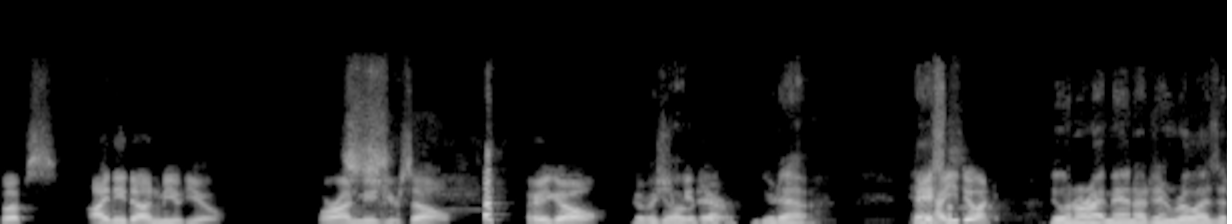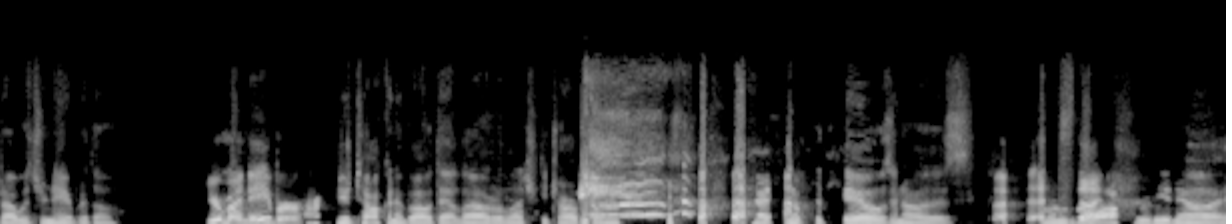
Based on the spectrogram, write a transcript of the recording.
Whoops, I need to unmute you, or unmute yourself. There you go. There we go. be we got there. Figured out. Hey, how so- you doing? Doing all right, man. I didn't realize that I was your neighbor though. You're my neighbor. You're talking about that loud electric guitar playing, catching up the scales, and I was feeling a little not, awkward, you know.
